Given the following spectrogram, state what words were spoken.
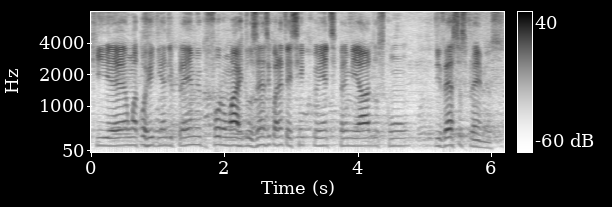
que é uma corridinha de prêmio, que foram mais 245 clientes premiados com diversos prêmios.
